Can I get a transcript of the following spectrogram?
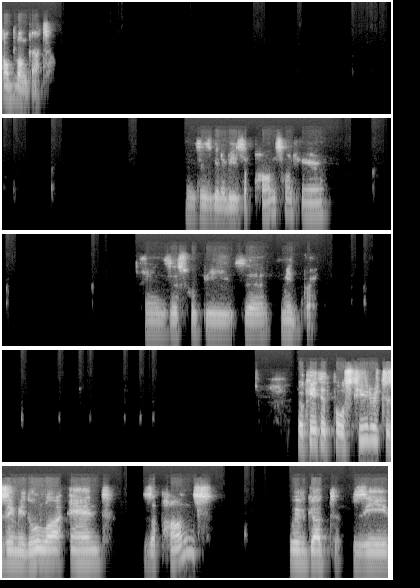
oblongata. This is going to be the pons on here and this would be the midbrain. Located posterior to the medulla and the pons, we've got the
